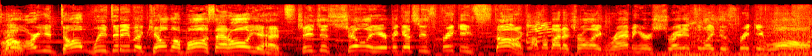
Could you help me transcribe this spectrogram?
Bro, are you dumb? We didn't even kill the boss at all yet. She's just chilling here because she's freaking stuck. I'm about to try like ramming her straight into like this freaking wall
